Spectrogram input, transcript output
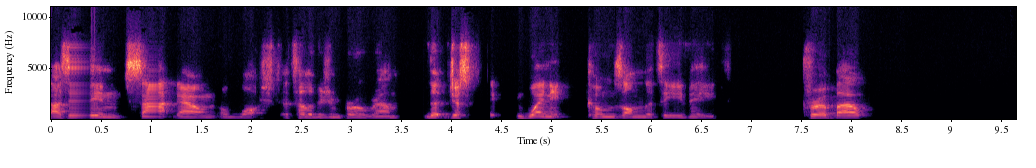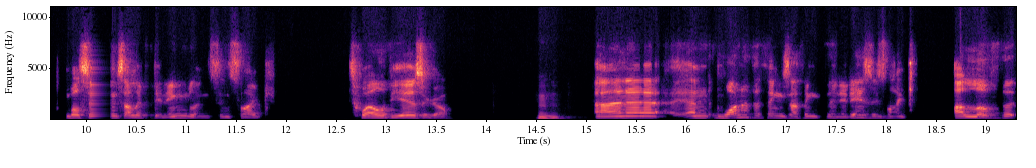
as in sat down and watched a television program that just when it comes on the TV for about well since I lived in England since like 12 years ago. Mm-hmm. And uh, and one of the things I think that it is is like I love that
